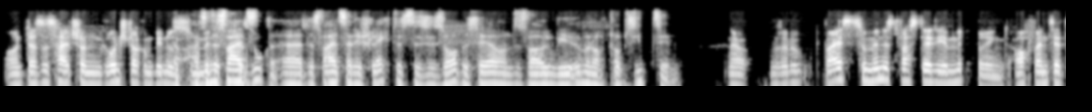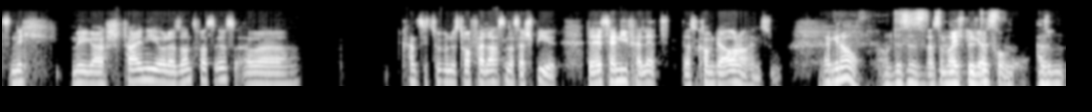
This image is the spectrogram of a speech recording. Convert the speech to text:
Und das ist halt schon ein Grundstock, um den du Ja, es also zumindest das war, jetzt, äh, das war jetzt seine schlechteste Saison bisher und es war irgendwie immer noch Top 17. Ja, also du weißt zumindest, was der dir mitbringt. Auch wenn es jetzt nicht mega shiny oder sonst was ist, aber kannst dich zumindest darauf verlassen, dass er spielt. Der ist ja nie verletzt. Das kommt ja auch noch hinzu. Ja, genau. Und das ist Das ist zum Beispiel das, Punkt. also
